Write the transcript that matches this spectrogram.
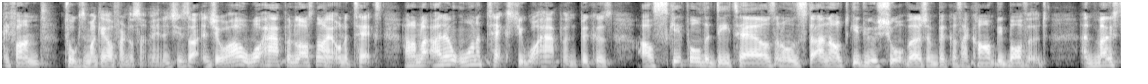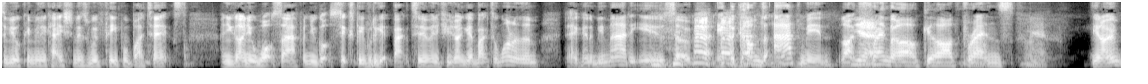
if I'm talking to my girlfriend or something, and she's like, and she'll, oh, what happened last night on a text? And I'm like, I don't want to text you what happened because I'll skip all the details and all the stuff, and I'll give you a short version because I can't be bothered. And most of your communication is with people by text. And you go on your WhatsApp and you've got six people to get back to, and if you don't get back to one of them, they're going to be mad at you. So it becomes admin, like Yeah. friend, oh God, friends. Yeah. You know?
